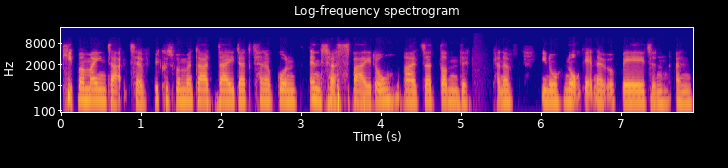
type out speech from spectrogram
keep my mind active because when my dad died, I'd kind of gone into a spiral. I'd, I'd done the kind of, you know, not getting out of bed and, and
